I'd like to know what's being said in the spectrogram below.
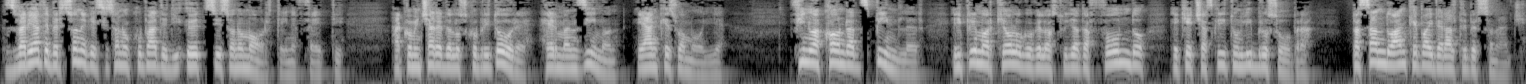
Svariate persone che si sono occupate di Ötzi sono morte, in effetti, a cominciare dallo scopritore, Hermann Simon, e anche sua moglie, fino a Konrad Spindler, il primo archeologo che lo ha studiato a fondo e che ci ha scritto un libro sopra, passando anche poi per altri personaggi.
